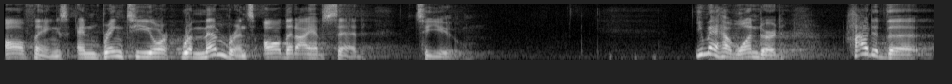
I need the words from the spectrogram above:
all things and bring to your remembrance all that I have said to you. You may have wondered how did the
